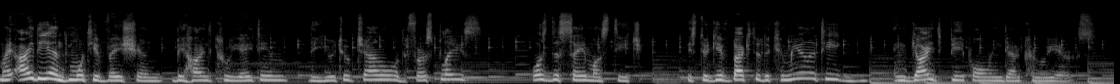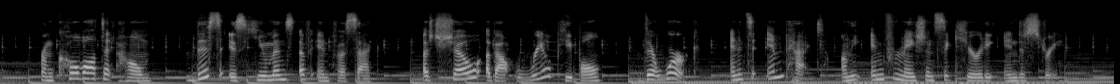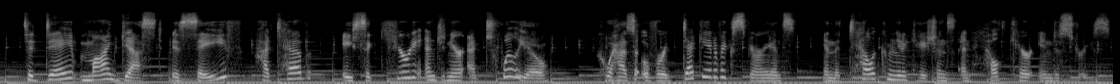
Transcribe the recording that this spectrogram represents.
My idea and motivation behind creating the YouTube channel in the first place was the same as teaching, is to give back to the community and guide people in their careers. From Cobalt at Home, this is Humans of InfoSec, a show about real people, their work, and its impact on the information security industry. Today, my guest is Seif Hateb, a security engineer at Twilio who has over a decade of experience in the telecommunications and healthcare industries.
